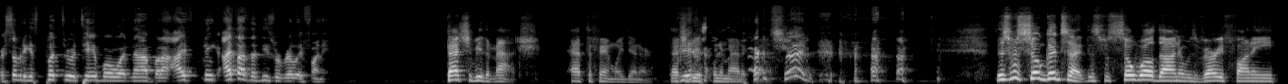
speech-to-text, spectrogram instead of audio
or somebody gets put through a table or whatnot. But I, I think I thought that these were really funny. That should be the match at the family dinner. That should be a cinematic That match. should. This was so good tonight. This was so well done. It was very funny.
